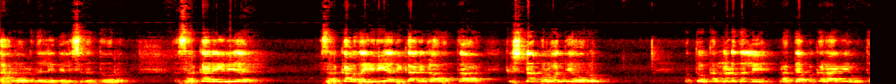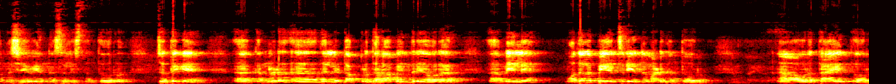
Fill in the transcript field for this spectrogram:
ಧಾರವಾಡದಲ್ಲಿ ನೆಲೆಸಿದಂಥವರು. ಸರ್ಕಾರಿ ಹಿರಿಯ, ಸರ್ಕಾರದ ಹಿರಿಯ ಅಧಿಕಾರಿಗಳಾದಂಥ ಕೃಷ್ಣ ಪರ್ವತಿ ಅವರು ಮತ್ತು ಕನ್ನಡದಲ್ಲಿ ಪ್ರಾಧ್ಯಾಪಕರಾಗಿ ಉತ್ತಮ ಸೇವೆಯನ್ನು ಸಲ್ಲಿಸಿದಂಥವರು. ಜೊತೆಗೆ ಕನ್ನಡದಲ್ಲಿ ಡಾಕ್ಟರ್ ದರಾ ಬೇಂದ್ರೆ ಅವರ ಮೇಲೆ ಮೊದಲ ಪಿ ಎಚ್ ಡಿಯನ್ನು ಮಾಡಿದಂಥವರು. ತಾಯಿ ಅವರ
